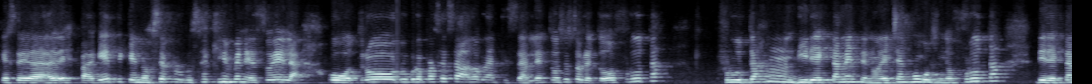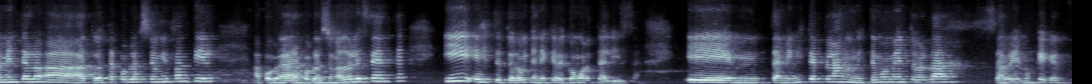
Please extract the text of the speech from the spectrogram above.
que sea espagueti, que no se produce aquí en Venezuela, otro rubro procesado, garantizarle entonces sobre todo fruta, frutas mm, directamente, no hechas en jugo, sino fruta directamente a, toda esta población infantil, a, la población adolescente y este, todo lo que tiene que ver con hortaliza. Em, también este plan, en este momento, ¿verdad? Sabemos que,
